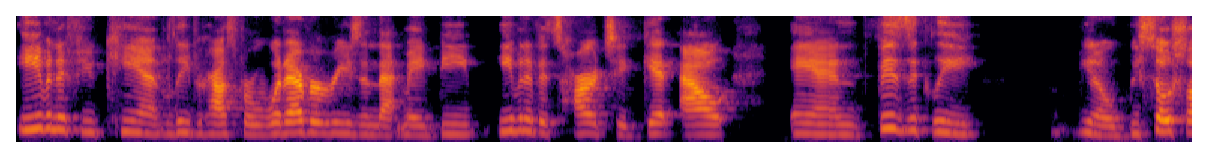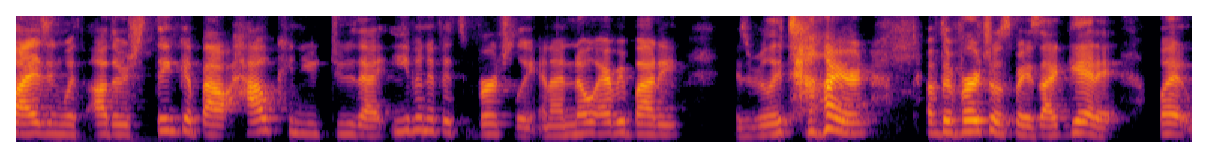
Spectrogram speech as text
even if you can't leave your house for whatever reason that may be, even if it's hard to get out and physically, you know, be socializing with others, think about how can you do that, even if it's virtually. And I know everybody is really tired of the virtual space. I get it. But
